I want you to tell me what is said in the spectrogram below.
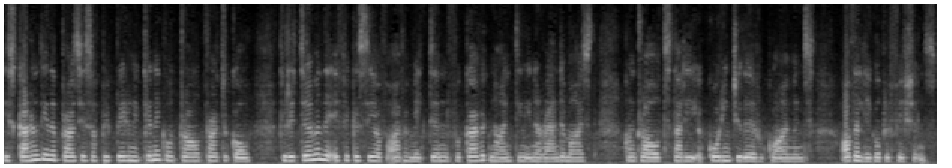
is currently in the process of preparing a clinical trial protocol to determine the efficacy of ivermectin for COVID-19 in a randomized controlled study according to the requirements of the legal professions.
